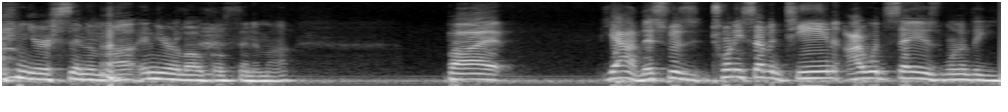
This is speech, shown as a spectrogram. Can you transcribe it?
in your cinema in your local cinema. But yeah, this was 2017. I would say is one of the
